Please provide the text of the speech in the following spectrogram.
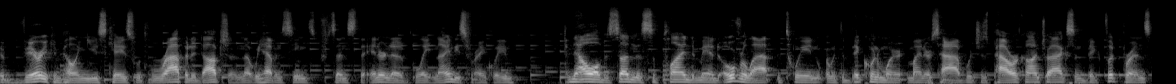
a, a very compelling use case with rapid adoption that we haven't seen since the internet of the late 90s, frankly now all of a sudden the supply and demand overlap between what the Bitcoin miners have, which is power contracts and big footprints,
